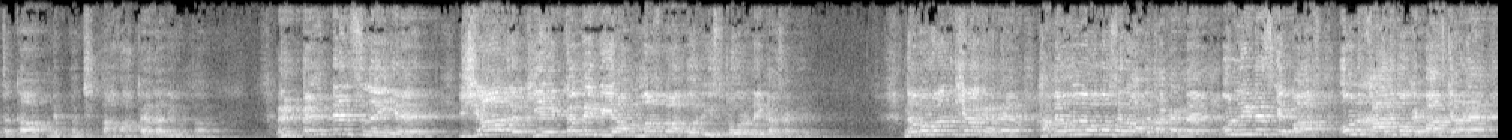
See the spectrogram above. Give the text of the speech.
تک آپ میں پچھتاوا پیدا نہیں ہوتا ریپینٹنس نہیں ہے. یاد رکھیے، کبھی بھی آپ مذبح کو ریسٹور نہیں کر سکتے۔ نمبر ون کیا کرنا ہے؟ ہمیں ان لوگوں سے رابطہ کرنا ہے، ان لیڈرز کے پاس، ان خادموں کے پاس جانا ہے،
